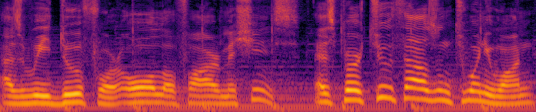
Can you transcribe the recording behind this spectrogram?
as we do for all of our machines. As per 2021,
